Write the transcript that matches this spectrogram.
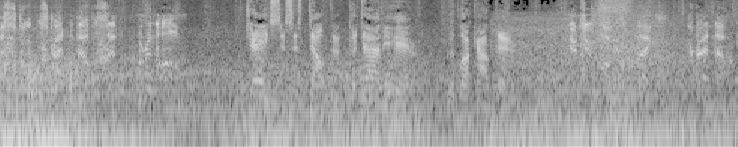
This is Corporal Stratton of Alpha 7. We're in the hall. Jace, this is Delta. Good to have you here. Good luck out there. You too, Marcus. Thanks. Stratton out.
